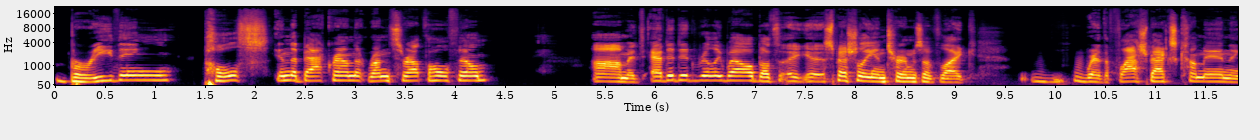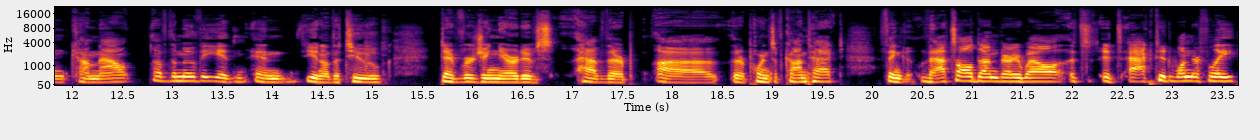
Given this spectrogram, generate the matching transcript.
breathing pulse in the background that runs throughout the whole film. Um, it's edited really well, both especially in terms of like where the flashbacks come in and come out of the movie, and and you know the two diverging narratives have their uh, their points of contact. I think that's all done very well. It's it's acted wonderfully.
